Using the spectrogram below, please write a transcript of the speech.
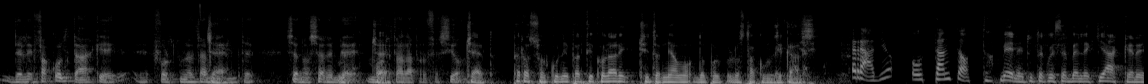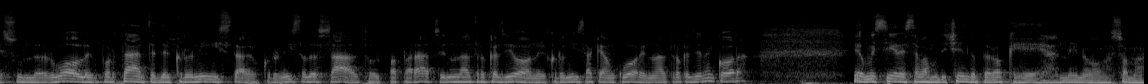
delle facoltà che eh, fortunatamente se no sarebbe Beh, morta certo. la professione. Certo, però su alcuni particolari ci torniamo dopo lo stacco musicale. Benissimo. Radio 88. Bene, tutte queste belle chiacchiere sul ruolo importante del cronista, il cronista d'assalto, il paparazzo in un'altra occasione, il cronista che ha un cuore in un'altra occasione ancora. È un mestiere, stavamo dicendo, però che almeno insomma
